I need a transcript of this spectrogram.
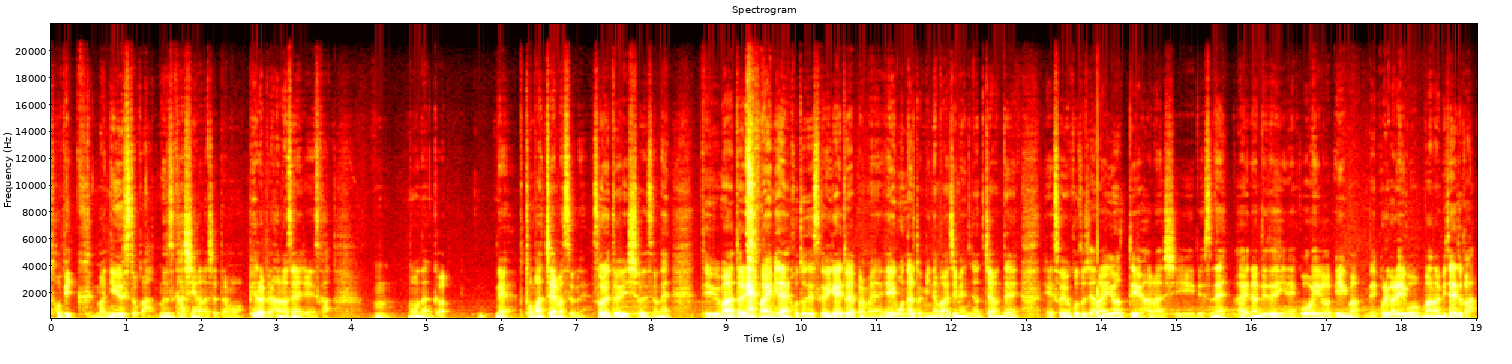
トピック、まあ、ニュースとか難しい話だったらもうペラペラ話せないじゃないですか。うん。もうなんか、ね、止まっちゃいますよね。それと一緒ですよね。っていう、まあ当たり前みたいなことですけど、意外とやっぱりね、英語になるとみんな真面目になっちゃうんで、えーそういうことじゃないよっていう話ですね。はい。なんでぜひね、こう、今、ね、これから英語を学びたいとか、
